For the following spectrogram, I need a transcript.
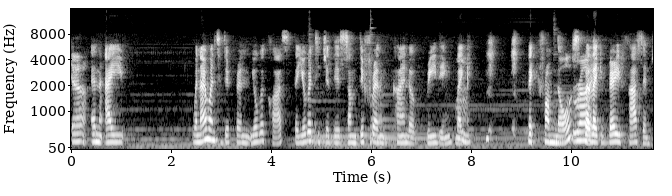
Yeah. And I, when I went to different yoga class, the yoga teacher did some different kind of breathing, like like from nose. Right. but like very fast and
